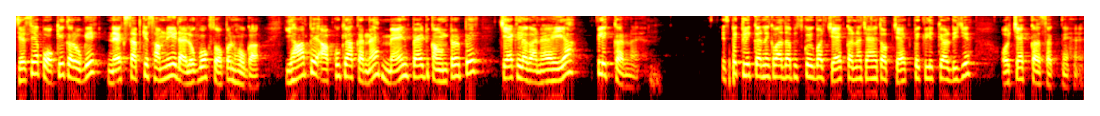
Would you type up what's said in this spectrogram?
जैसे आप ओके करोगे नेक्स्ट आपके सामने ये डायलॉग बॉक्स ओपन होगा। यहाँ पे आपको क्या करना है? मैन पैड काउंटर पे चेक लगाना है या क्लिक करना है। इस पर क्लिक करने के बाद आप इसको एक बार चेक करना चाहें तो आप चेक पे क्लिक कर दीजिए और चेक कर सकते हैं।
